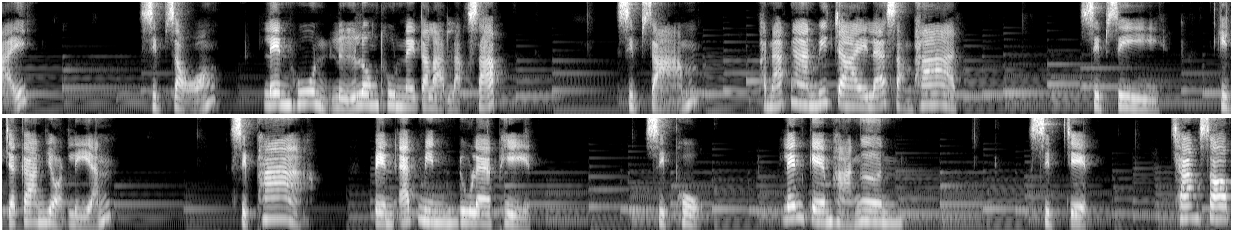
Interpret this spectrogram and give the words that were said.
าย 12. เล่นหุ้นหรือลงทุนในตลาดหลักทรัพย์ 13. พนักงานวิจัยและสัมภาษณ์ 14. กิจการหยอดเหรียญ 15. เป็นแอดมินดูแลเพจ 16. เล่นเกมหาเงิน 17. ช่างซ่อม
